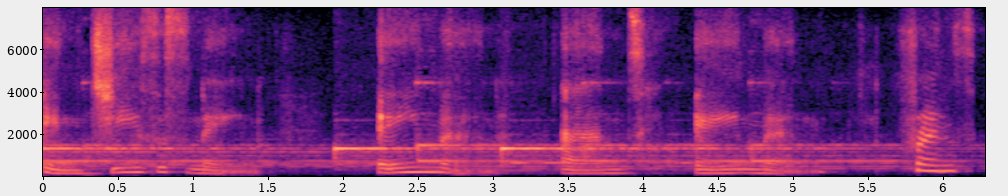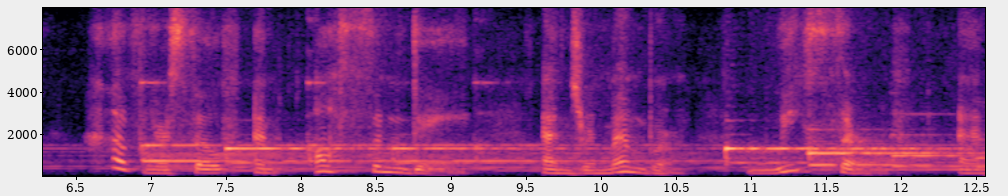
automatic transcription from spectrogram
In Jesus' name, amen and amen. Friends, have yourself an awesome day. And remember, we serve an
